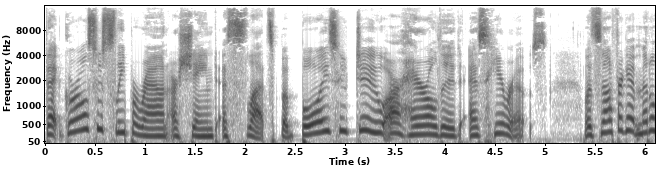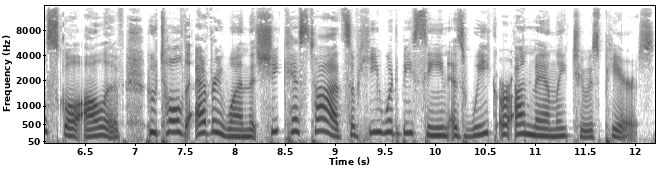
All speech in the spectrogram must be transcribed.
that girls who sleep around are shamed as sluts, but boys who do are heralded as heroes. Let's not forget middle school Olive, who told everyone that she kissed Todd so he would be seen as weak or unmanly to his peers.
